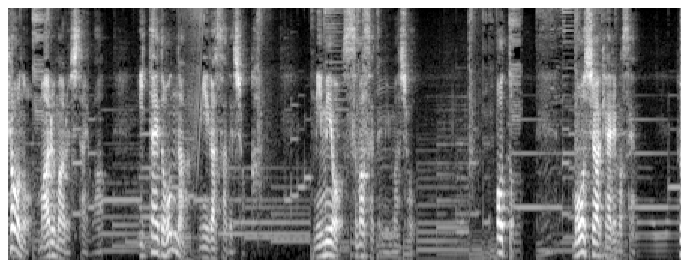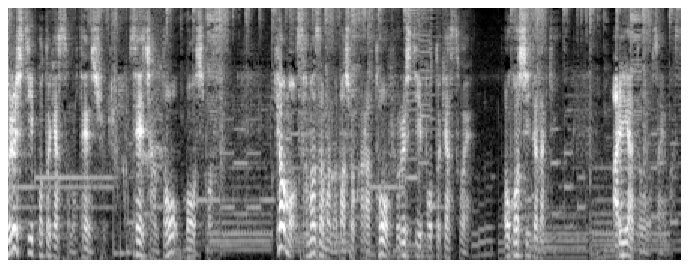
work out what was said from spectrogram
今日の〇〇したいは、一体どんな苦さでしょうか？耳を澄ませてみましょう。おっと、申し訳ありません。フルシティポッドキャストの店主、せいちゃんと申します。今日も様々な場所から当フルシティポッドキャストへお越しいただき、ありがとうございます。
